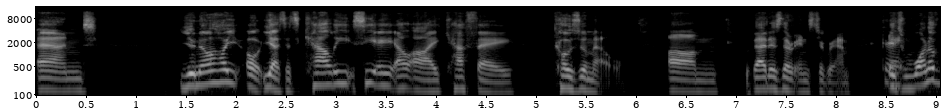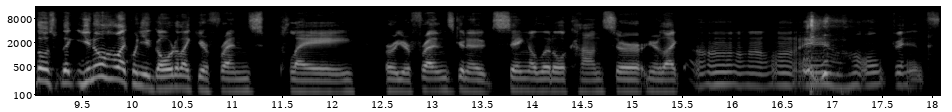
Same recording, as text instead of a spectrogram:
and you know how you? Oh yes, it's Cali C A L I Cafe Cozumel. Um, that is their Instagram Great. it's one of those like you know how like when you go to like your friend's play or your friend's gonna sing a little concert and you're like oh i hope it's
